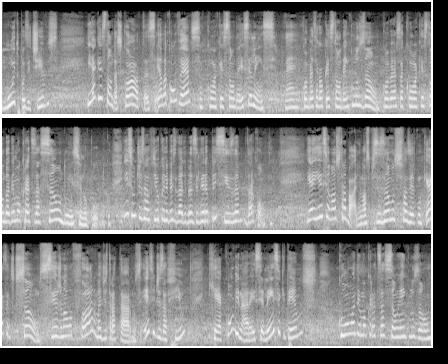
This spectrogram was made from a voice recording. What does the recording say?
muito positivos. E a questão das cotas, ela conversa com a questão da excelência, né? conversa com a questão da inclusão, conversa com a questão da democratização do ensino público. Isso é um desafio que a Universidade Brasileira precisa dar conta. E aí esse é o nosso trabalho. Nós precisamos fazer com que essa discussão seja uma forma de tratarmos esse desafio, que é combinar a excelência que temos com a democratização e a inclusão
